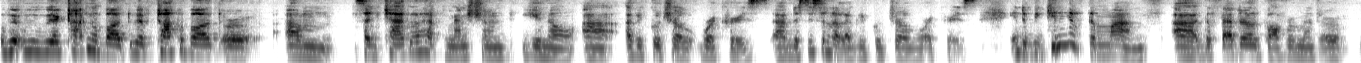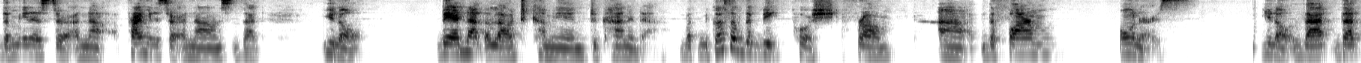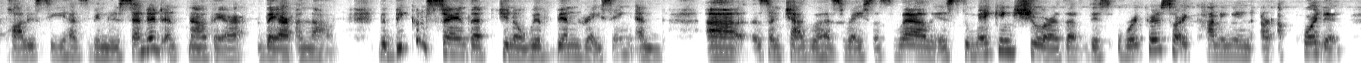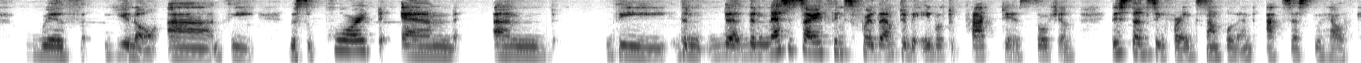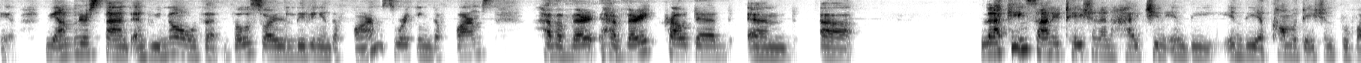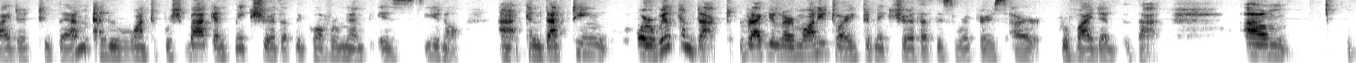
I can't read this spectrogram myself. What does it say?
we, we are talking about, we have talked about or um, Santiago have mentioned, you know, uh, agricultural workers, uh, the seasonal agricultural workers. In the beginning of the month, uh, the federal government or the minister, prime minister announced that, you know, they're not allowed to come in to Canada. But because of the big push from uh, the farm owners, you know, that, that policy has been rescinded and now they are, they are allowed. The big concern that, you know, we've been raising and uh, Santiago has raised as well is to making sure that these workers who are coming in are accorded with, you know, uh, the, the support and, and the, the, the, the necessary things for them to be able to practice social distancing, for example, and access to healthcare. We understand and we know that those who are living in the farms, working in the farms, have a very have very crowded and uh, lacking sanitation and hygiene in the in the accommodation provided to them, and we want to push back and make sure that the government is, you know, uh, conducting or will conduct regular monitoring to make sure that these workers are provided that. Um,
